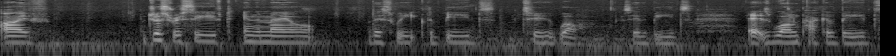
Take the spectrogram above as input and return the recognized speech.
I've just received in the mail this week the beads to, well, I say the beads, it's one pack of beads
